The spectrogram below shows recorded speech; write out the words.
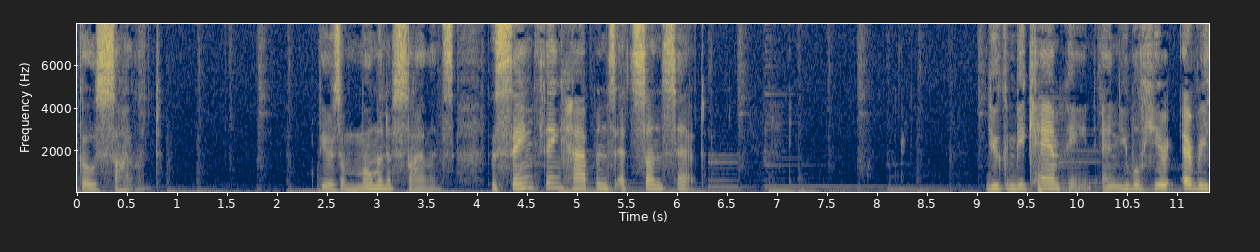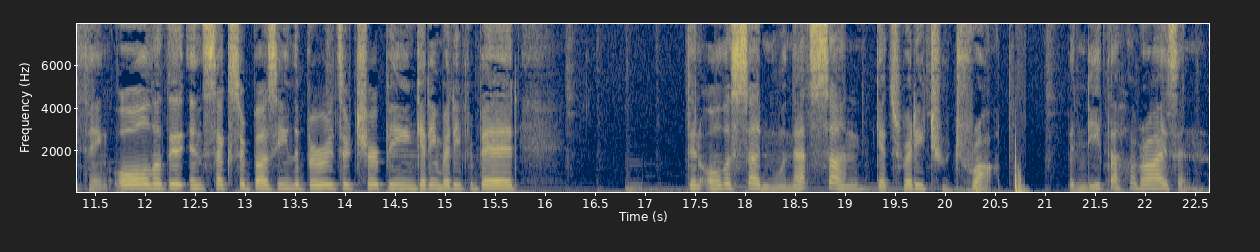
goes silent. There's a moment of silence. The same thing happens at sunset. You can be camping and you will hear everything. All of the insects are buzzing, the birds are chirping, getting ready for bed. Then all of a sudden, when that sun gets ready to drop beneath the horizon,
